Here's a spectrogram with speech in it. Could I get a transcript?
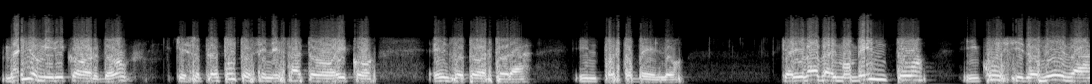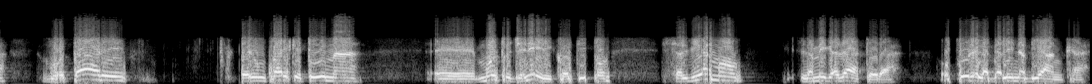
ma io mi ricordo che soprattutto se ne è fatto eco Enzo Tortora in Portobello, che arrivava il momento in cui si doveva votare per un qualche tema eh, molto generico, tipo salviamo la megadatera oppure la balena bianca,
